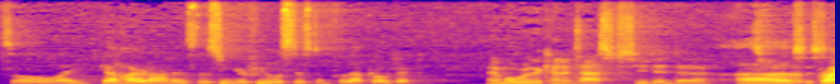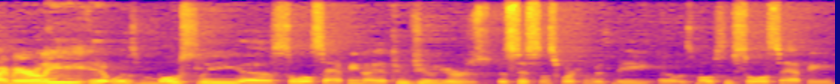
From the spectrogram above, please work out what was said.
So I got hired on as the senior field assistant for that project. And what were the kind of tasks you did uh, as Uh, field assistant? primarily, it was mostly uh, soil sampling. I had two juniors assistants working with me, and it was mostly soil sampling.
